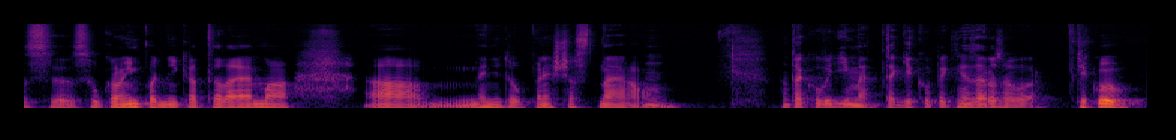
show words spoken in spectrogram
s soukromým podnikatelem a, a není to úplně šťastné. No. Hmm. no tak uvidíme. Tak děkuji pěkně za rozhovor. Děkuji.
